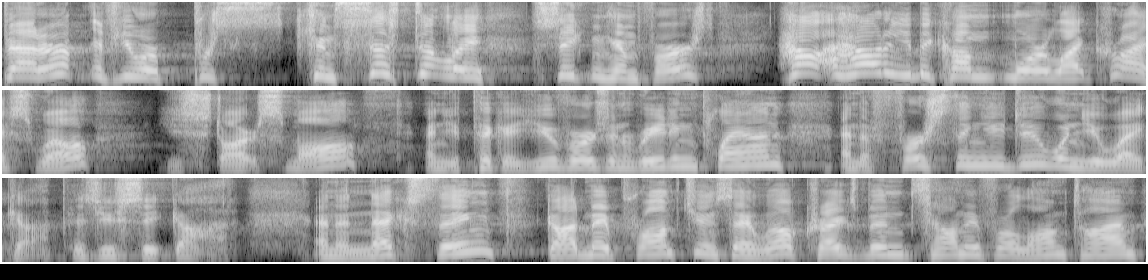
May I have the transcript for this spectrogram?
better if you were pers- consistently seeking Him first. How, how do you become more like Christ? Well, you start small and you pick a YouVersion reading plan, and the first thing you do when you wake up is you seek God. And the next thing, God may prompt you and say, Well, Craig's been telling me for a long time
